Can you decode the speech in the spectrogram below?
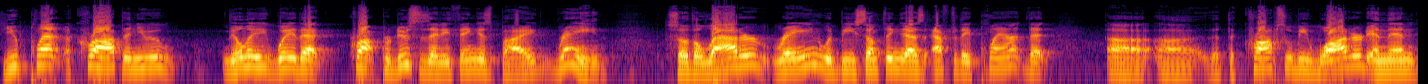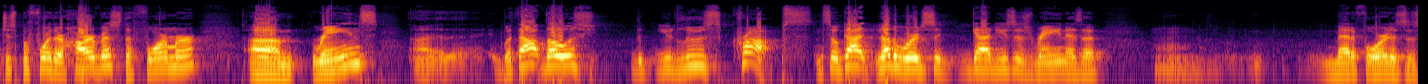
You plant a crop, and you the only way that crop produces anything is by rain. So the latter rain would be something as after they plant that uh, uh, that the crops would be watered, and then just before their harvest, the former um, rains. Uh, without those, you'd lose crops. And so God, in other words, God uses rain as a um, metaphor, as a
